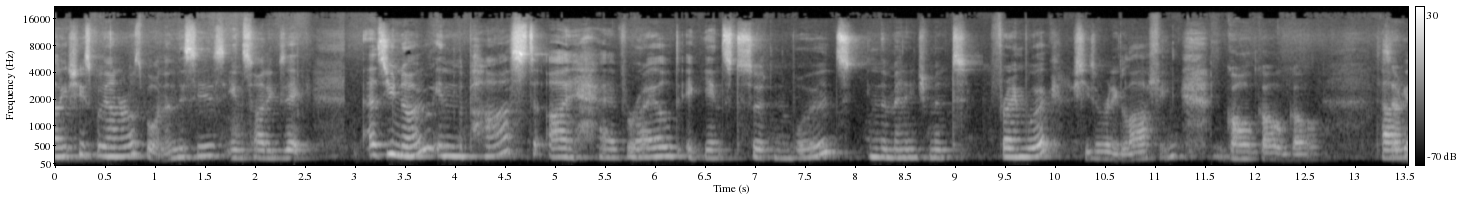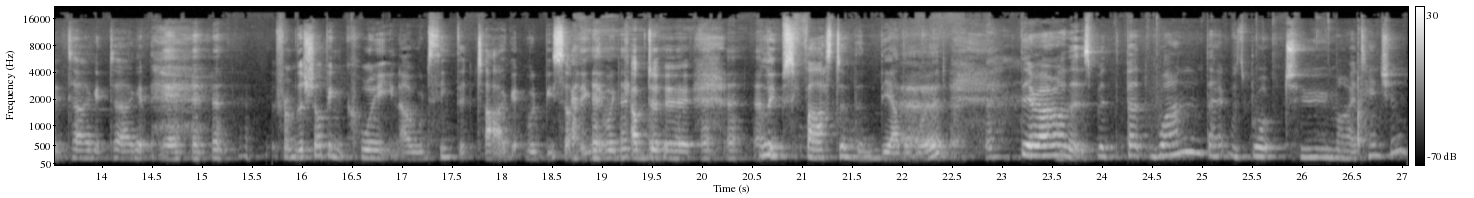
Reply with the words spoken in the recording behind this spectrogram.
She's Brianna Osborne, and this is Inside Exec. As you know, in the past, I have railed against certain words in the management framework. She's already laughing. Goal, goal, goal. Target, target, target. Yeah. From the shopping queen, I would think that target would be something that would come to her lips faster than the other uh. word. There are others, but, but one that was brought to my attention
